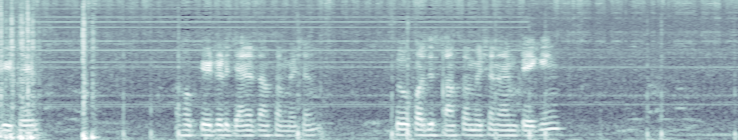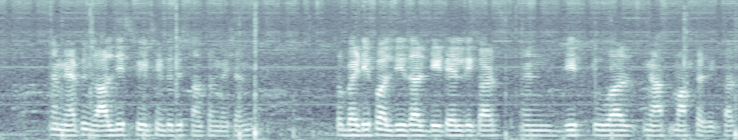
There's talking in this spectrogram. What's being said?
detail I have created joiner transformation. So for this transformation I am taking I am mapping all these fields into this transformation. So by default these are detail records and these two are ma master records.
